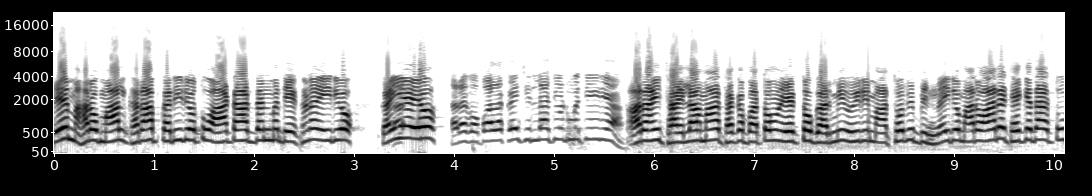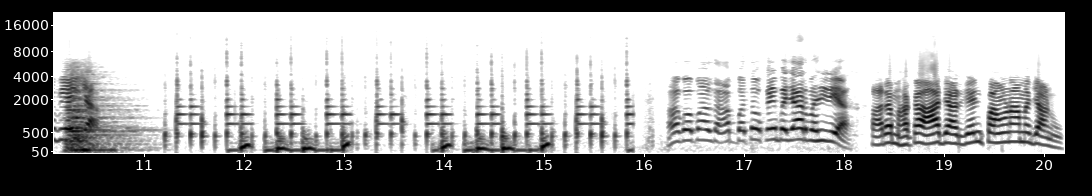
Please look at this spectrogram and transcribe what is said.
ए मारो माल खराब करी रहो तू आठ आठ दिन में देखना ही रहो कहीं है? यो अरे गोपाल कहीं चिल्ला चोट मची रहा अरे आई छैला माँ थक बताओ एक तो गर्मी हुई रही माथो भी भिन्न ही रहो मारो आ रहे ठेकेदार तू भी आई जा। हाँ गोपाल आप बताओ कहीं बाज़ार भरी रहा अरे मका आज अर्जेंट पावना में जानू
